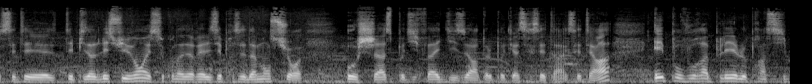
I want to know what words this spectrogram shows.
cet, cet épisode les suivants et ceux qu'on a réalisés précédemment sur Ocha, Spotify, Deezer, Apple Podcasts, etc., etc. Et pour vous rappeler le principe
